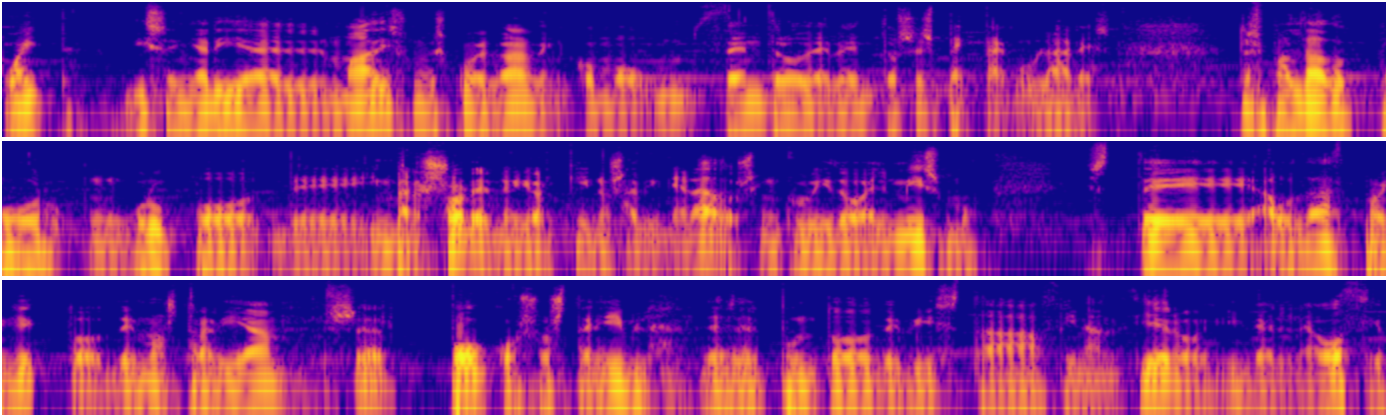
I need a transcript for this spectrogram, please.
White diseñaría el Madison Square Garden como un centro de eventos espectaculares, respaldado por un grupo de inversores neoyorquinos adinerados, incluido él mismo. Este audaz proyecto demostraría ser poco sostenible desde el punto de vista financiero y del negocio,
